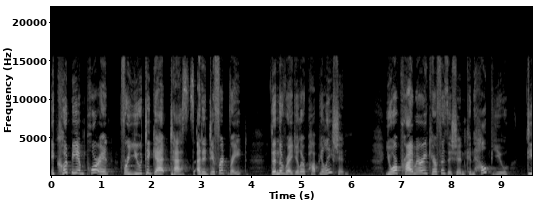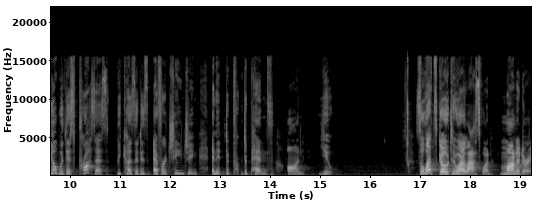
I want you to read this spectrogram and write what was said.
it could be important for you to get tests at a different rate than the regular population. Your primary care physician can help you deal with this process because it is ever changing and it de depends on you. So let's go to our last one monitoring.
